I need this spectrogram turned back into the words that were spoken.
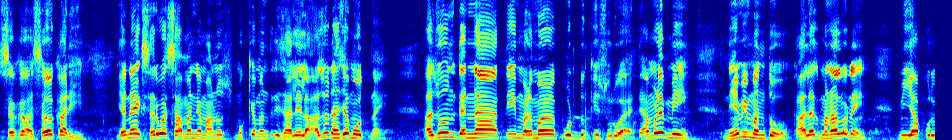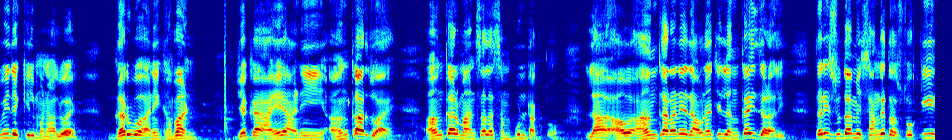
सह सहकारी यांना एक सर्वसामान्य माणूस मुख्यमंत्री झालेला अजून हजम होत नाही. अजून त्यांना ती मळमळ पोटदुखी सुरू आहे. त्यामुळे मी नेहमी म्हणतो कालच म्हणालो नाही मी यापूर्वी देखील म्हणालो आहे गर्व आणि घमंड जे काय आहे आणि अहंकार जो आहे अहंकार माणसाला संपून टाकतो. ला अहंकाराने रावणाची लंकाही जळाली. तरीसुद्धा मी सांगत असतो की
